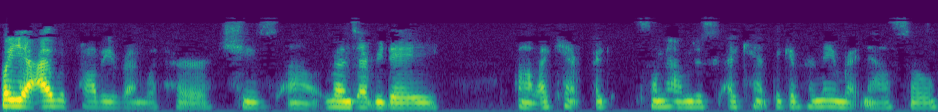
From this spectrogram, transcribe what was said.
but yeah, I would probably run with her. She's uh, runs every day. Um, I can't. I, somehow I'm just I can't think of her name right now. So,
